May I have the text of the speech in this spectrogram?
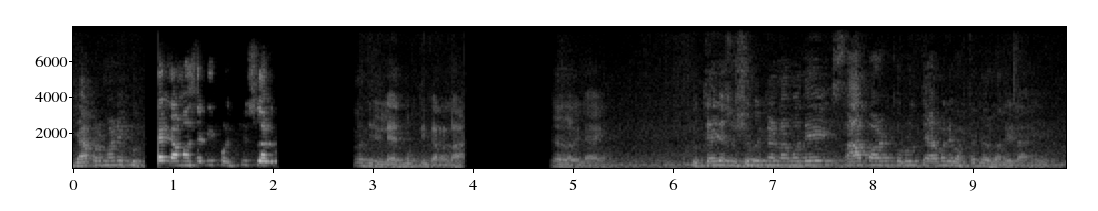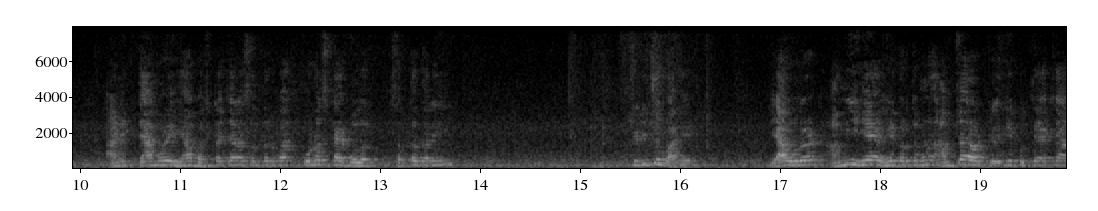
ज्याप्रमाणे कुठल्या कामासाठी पंचवीस लाख रुपये आहे आहेत मूर्तिकाराला झालेला आहे. कुत्र्याच्या सुशोभीकरणामध्ये सहा पार्ट करून त्यामध्ये भ्रष्टाचार झालेला आहे. आणि त्यामुळे ह्या भ्रष्टाचारासंदर्भात कोणच काय बोलत सत्ताधारी चिडीचूप आहे. या उलट आम्ही हे हे करतो म्हणून आमच्या आरोप केलं की कुत्र्याच्या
